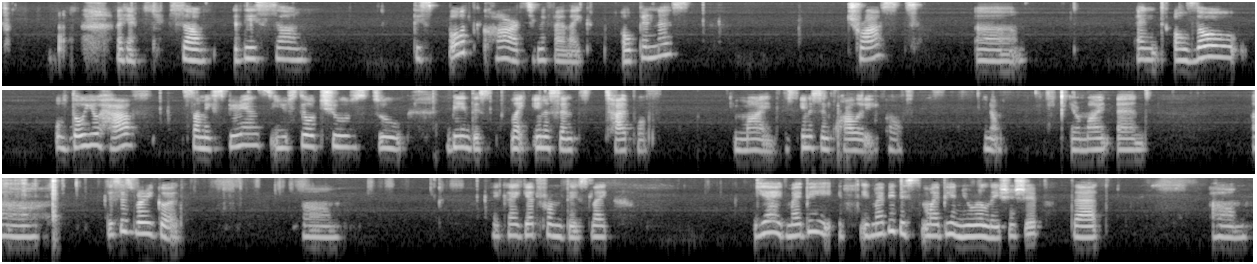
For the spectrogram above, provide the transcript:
okay, so this um this both cards signify like openness, trust, um and although although you have some experience you still choose to be in this like innocent type of mind this innocent quality of you know your mind. And uh, this is very good. Um, like I get from this like yeah it might be it might be this might be a new relationship that um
